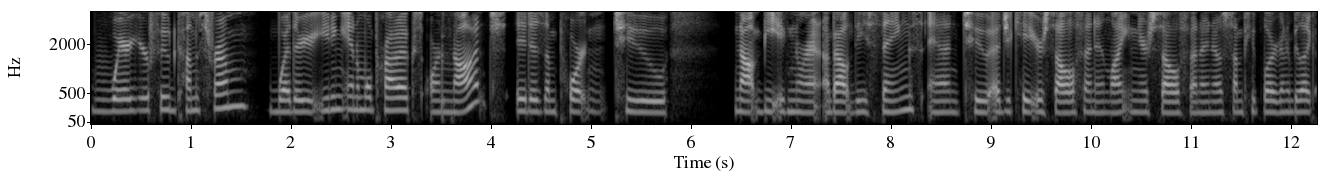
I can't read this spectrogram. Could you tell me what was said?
where your food comes from, whether you're eating animal products or not, it is important to not be ignorant about these things and to educate yourself and enlighten yourself. And i know some people are going to be like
